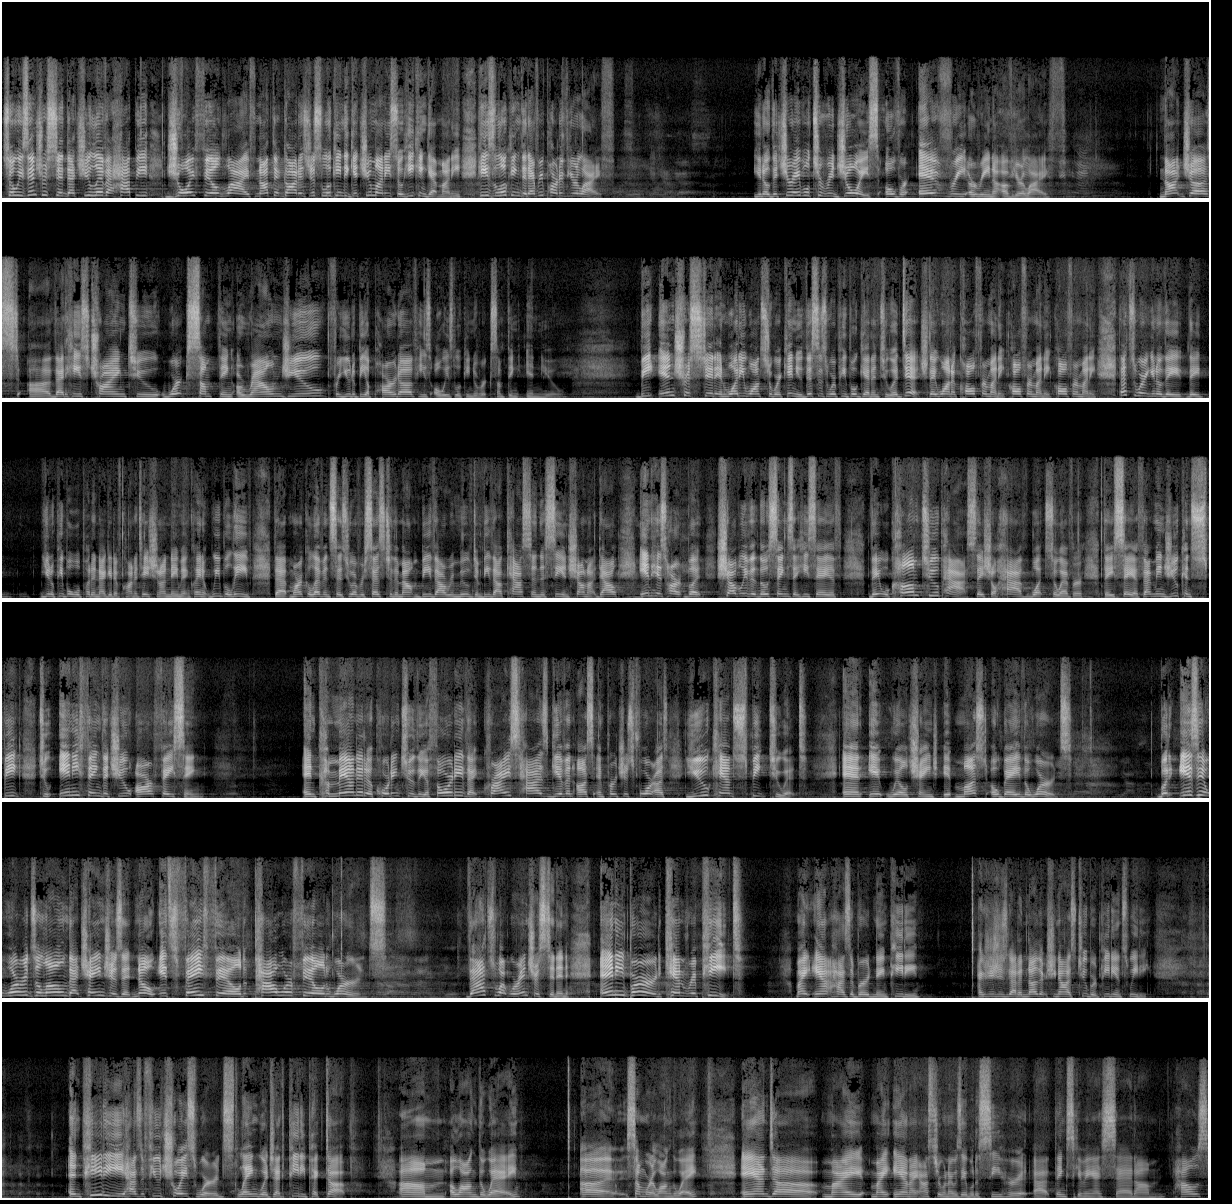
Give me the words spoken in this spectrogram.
So he's interested that you live a happy, joy filled life. Not that God is just looking to get you money so he can get money. He's looking that every part of your life, you know, that you're able to rejoice over every arena of your life. Not just uh, that he's trying to work something around you for you to be a part of, he's always looking to work something in you. Be interested in what he wants to work in you. This is where people get into a ditch. They want to call for money, call for money, call for money. That's where, you know, they they you know, people will put a negative connotation on name it and claim it. We believe that Mark 11 says, Whoever says to the mountain, Be thou removed and be thou cast in the sea, and shall not doubt in his heart, but shall believe that those things that he saith, they will come to pass. They shall have whatsoever they saith. That means you can speak to anything that you are facing and commanded according to the authority that Christ has given us and purchased for us, you can speak to it and it will change. It must obey the words. But is it words alone that changes it? No, it's faith filled, power filled words. That's what we're interested in. Any bird can repeat. My aunt has a bird named Petey Actually, she's got another, she now has two bird, Petey and Sweetie. And Petey has a few choice words, language that Petey picked up um, along the way, uh, somewhere along the way. And uh, my my aunt, I asked her when I was able to see her at, at Thanksgiving. I said, um, "How's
